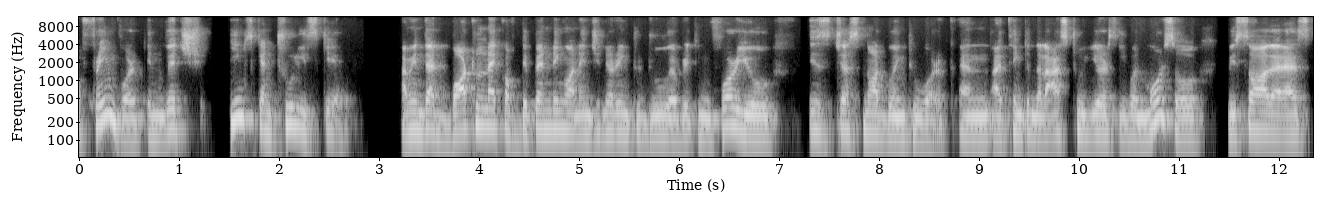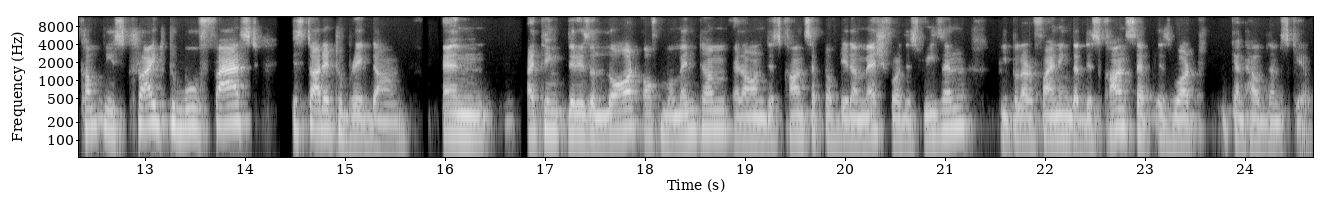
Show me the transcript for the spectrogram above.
a framework in which teams can truly scale. I mean, that bottleneck of depending on engineering to do everything for you is just not going to work. And I think in the last two years, even more so, we saw that as companies tried to move fast, it started to break down. And I think there is a lot of momentum around this concept of data mesh for this reason. People are finding that this concept is what can help them scale.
